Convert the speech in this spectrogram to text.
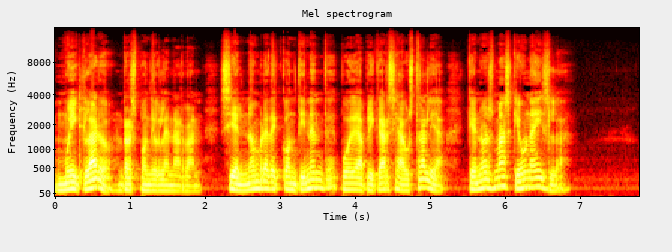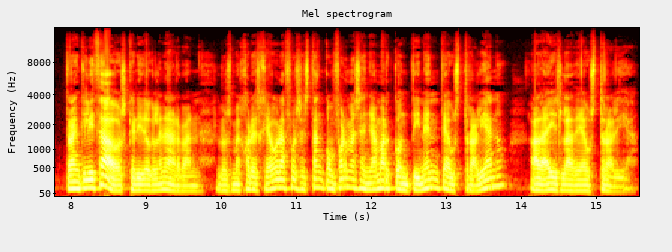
Muy claro, respondió Glenarvan, si el nombre de continente puede aplicarse a Australia, que no es más que una isla. Tranquilizaos, querido Glenarvan, los mejores geógrafos están conformes en llamar continente australiano a la isla de Australia.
